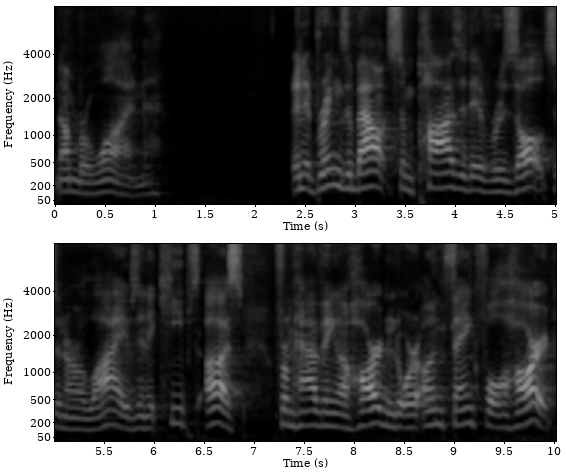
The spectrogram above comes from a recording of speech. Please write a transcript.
number one. And it brings about some positive results in our lives, and it keeps us from having a hardened or unthankful heart.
